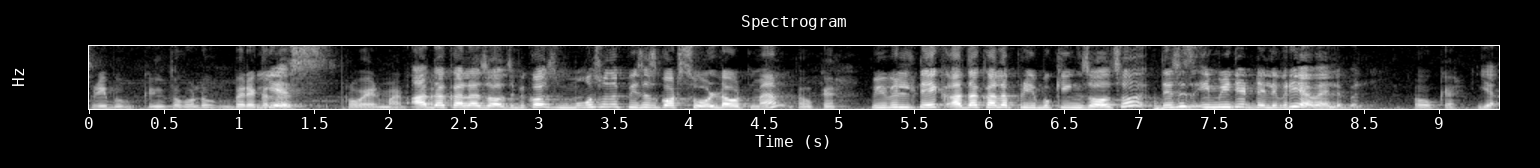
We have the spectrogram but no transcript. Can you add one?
pre booking ತಗೊಂಡು ಬೇರೆ ಕಲರ್ಸ್ ಪ್ರೊವೈಡ್ ಮಾಡಿ other colours also because most of the pieces got sold out ma'am okay we will take other colour pre bookings also this is immediate delivery available okay yeah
